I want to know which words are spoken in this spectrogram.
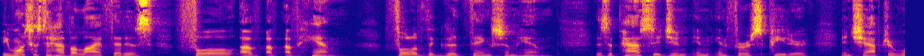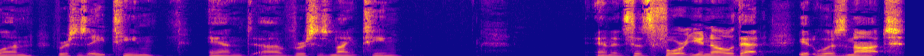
He wants us to have a life that is full of, of, of Him, full of the good things from Him. There's a passage in, in, in 1 Peter in chapter 1, verses 18 and uh, verses 19. And it says, For you know that it was not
